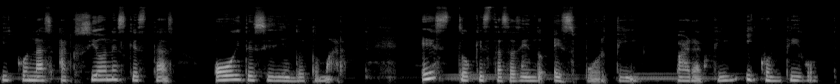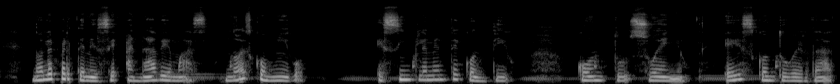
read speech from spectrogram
y con las acciones que estás hoy decidiendo tomar. Esto que estás haciendo es por ti, para ti y contigo. No le pertenece a nadie más, no es conmigo, es simplemente contigo, con tu sueño, es con tu verdad.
